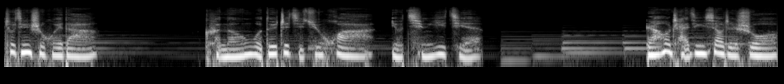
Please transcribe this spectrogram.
周星驰回答：“可能我对这几句话有情意结。”然后柴静笑着说：“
